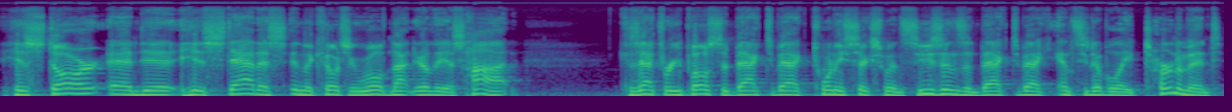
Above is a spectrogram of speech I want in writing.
his star and uh, his status in the coaching world not nearly as hot because after he posted back to back 26 win seasons and back to back NCAA tournament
